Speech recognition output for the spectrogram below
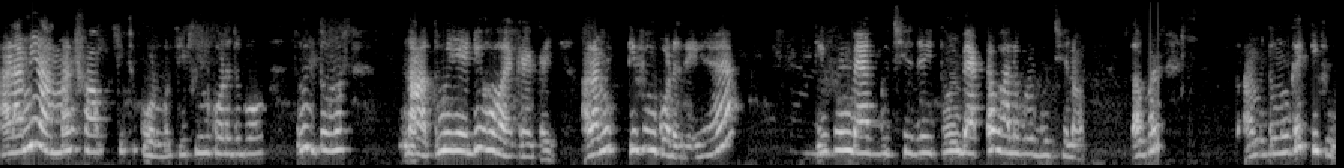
আর আমি আমার সব কিছু করব টিফিন করে দেবো। তুমি তোমার না, তুমি রেডি হও একা একাই। আর আমি টিফিন করে দিই হ্যাঁ? টিফিন ব্যাগ গুছিয়ে দিই, তুমি ব্যাগটা ভালো করে গুছিয়ে নাও। তারপর আমি তোমাকে টিফিন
